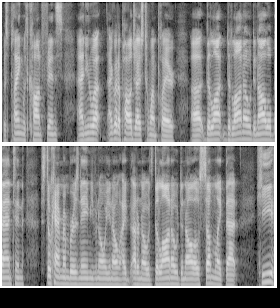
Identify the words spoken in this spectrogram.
was playing with confidence. And you know what? I got to apologize to one player, uh, Delano, Delano Danilo Banton. Still can't remember his name, even though you know I, I don't know. It's Delano Danilo, something like that. He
